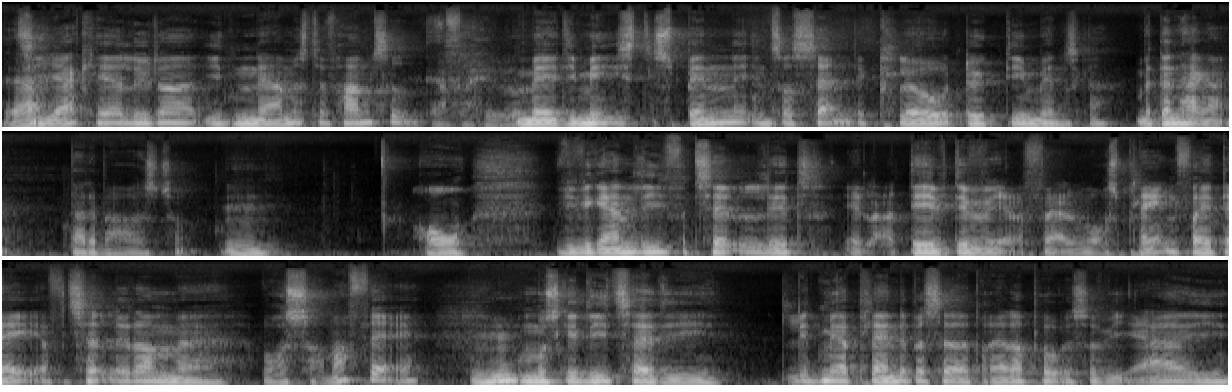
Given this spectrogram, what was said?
ja. Ja. til jer kære lyttere i den nærmeste fremtid. Ja, for helvede. Med de mest spændende, interessante, kloge, dygtige mennesker. Men den her gang, der er det bare os to. Mm. Og vi vil gerne lige fortælle lidt, eller det, det vil i hvert fald vores plan for i dag, at fortælle lidt om uh, vores sommerferie. Mm. Og måske lige tage de lidt mere plantebaserede briller på, så vi er i,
